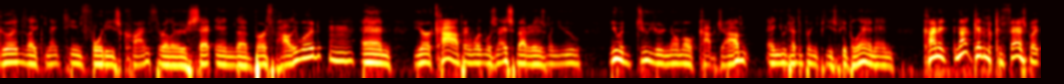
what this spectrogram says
good like 1940s crime thriller set in the birth of Hollywood. Mm-hmm. And you're a cop, and what was nice about it is when you you would do your normal cop job, and you would have to bring these people in and kind of not get them to confess, but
